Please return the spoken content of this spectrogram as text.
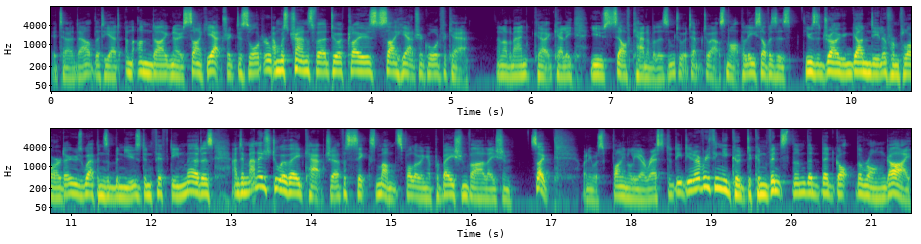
it turned out that he had an undiagnosed psychiatric disorder and was transferred to a closed psychiatric ward for care. Another man, Kurt Kelly, used self cannibalism to attempt to outsmart police officers. He was a drug and gun dealer from Florida whose weapons had been used in 15 murders, and he managed to evade capture for six months following a probation violation. So, when he was finally arrested, he did everything he could to convince them that they'd got the wrong guy.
